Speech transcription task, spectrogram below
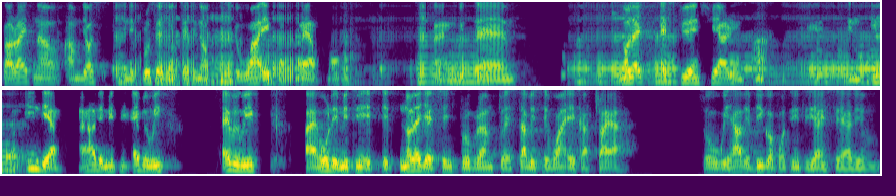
But right now, I'm just in the process of setting up a one acre farm, and with. Um, knowledge experience sharing in, in, India. I have a meeting every week. Every week, I hold a meeting, a, a knowledge exchange program to establish a one acre trial. So we have a big opportunity here in Sierra Leone.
